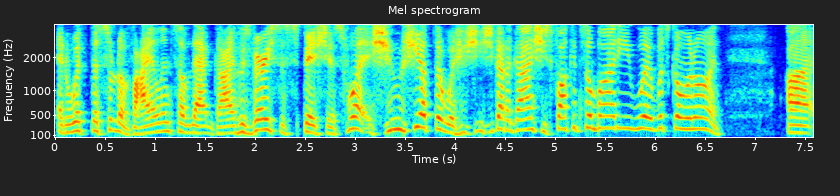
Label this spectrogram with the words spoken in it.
And with the sort of violence of that guy, who's very suspicious. What? She, she up there with? She, she got a guy? She's fucking somebody? What, what's going on? Uh,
